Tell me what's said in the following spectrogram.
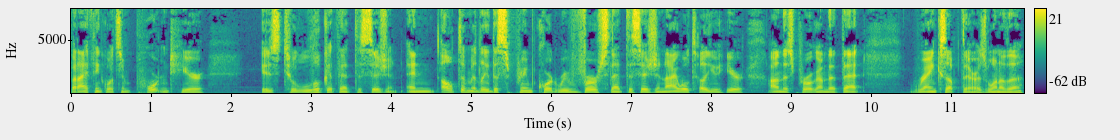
But I think what's important here is to look at that decision. And ultimately, the Supreme Court reversed that decision. I will tell you here on this program that that ranks up there as one of the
